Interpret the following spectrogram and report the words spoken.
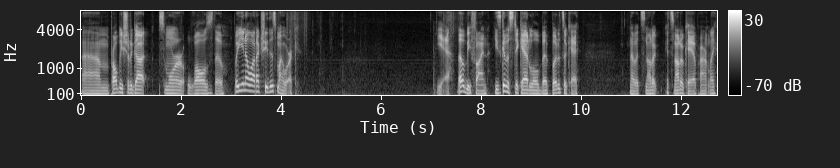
Um, probably should have got some more walls though. But you know what? Actually, this might work. Yeah, that would be fine. He's gonna stick out a little bit, but it's okay. No, it's not. A, it's not okay apparently.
